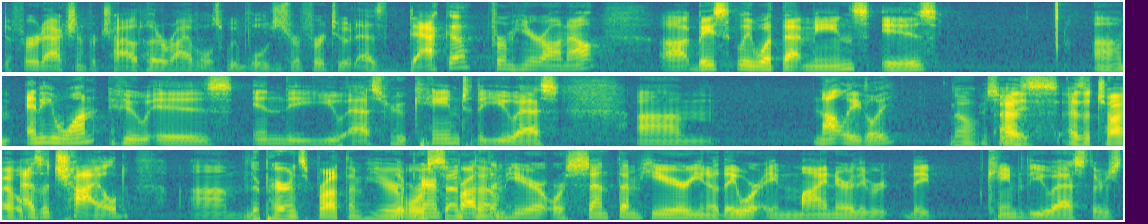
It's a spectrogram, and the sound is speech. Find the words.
Deferred Action for Childhood Arrivals. We will just refer to it as DACA from here on out. Uh, basically, what that means is um, anyone who is in the U.S. or who came to the U.S. Um, not legally No, So they- as as a child, as a child. Um, their parents brought them here their or parents sent brought them. them. here or sent them here. You know, they were a minor. They were they came to the U.S. There's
